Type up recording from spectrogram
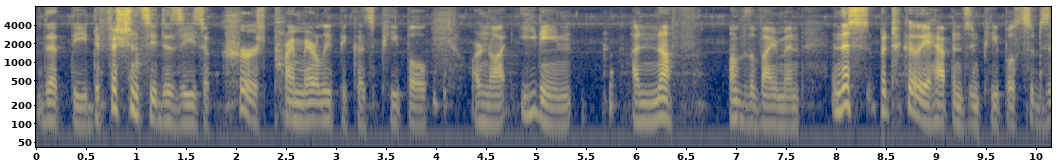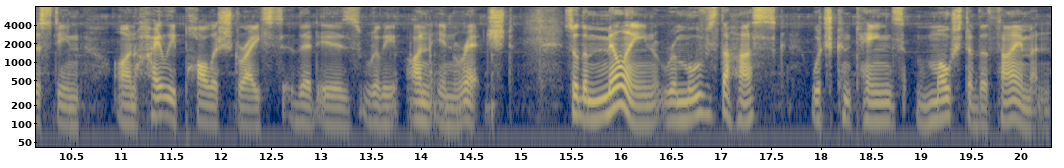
that the deficiency disease occurs primarily because people are not eating enough of the vitamin. And this particularly happens in people subsisting on highly polished rice that is really unenriched. So the milling removes the husk, which contains most of the thiamine.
